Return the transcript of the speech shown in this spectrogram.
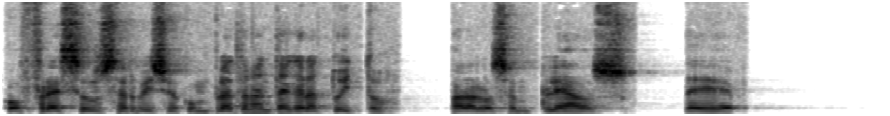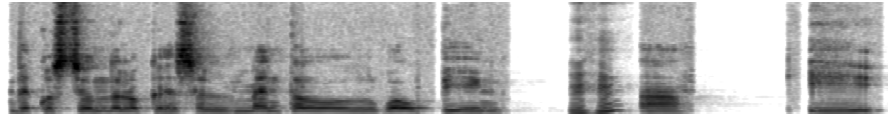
ofrece un servicio completamente gratuito para los empleados de, de cuestión de lo que es el mental well-being. Ujú. Ah, y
